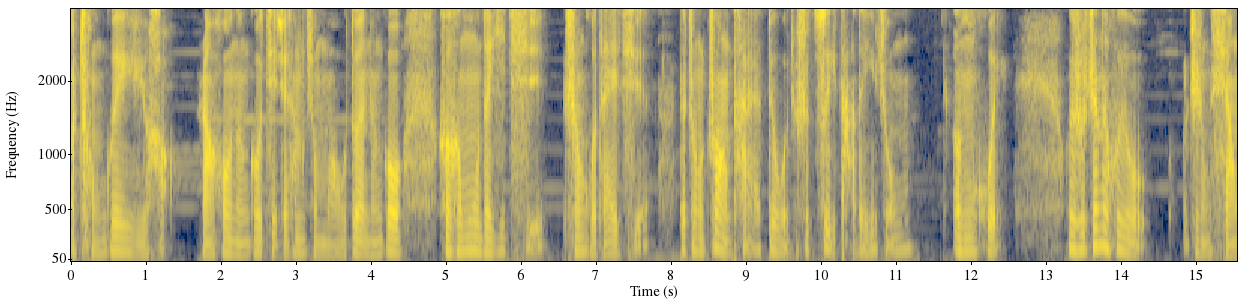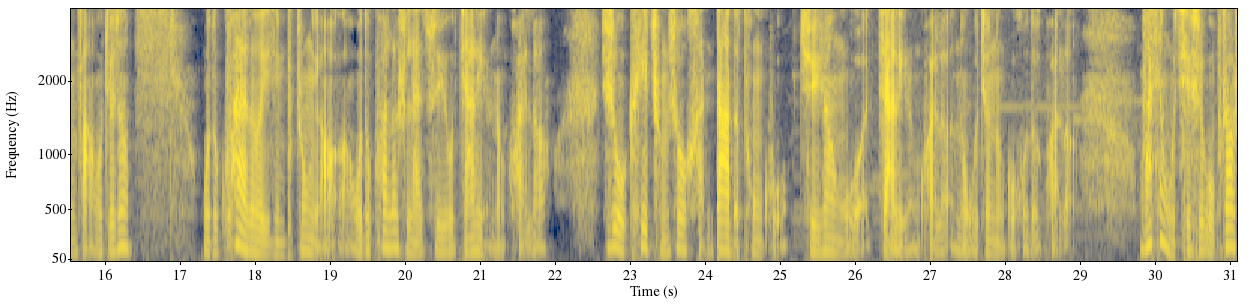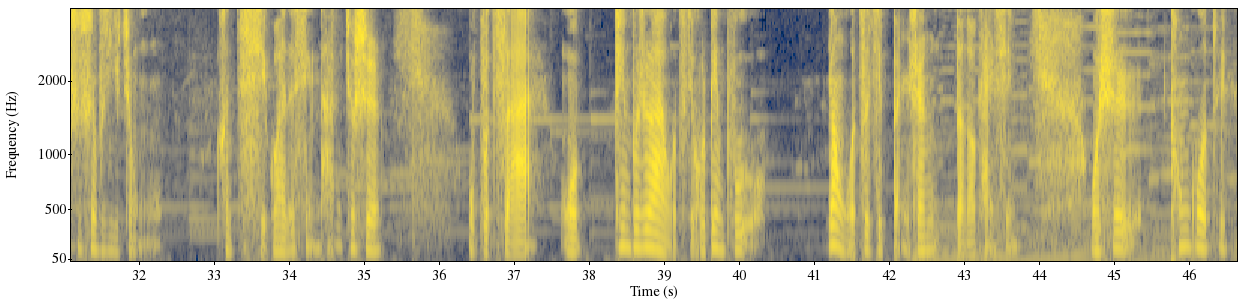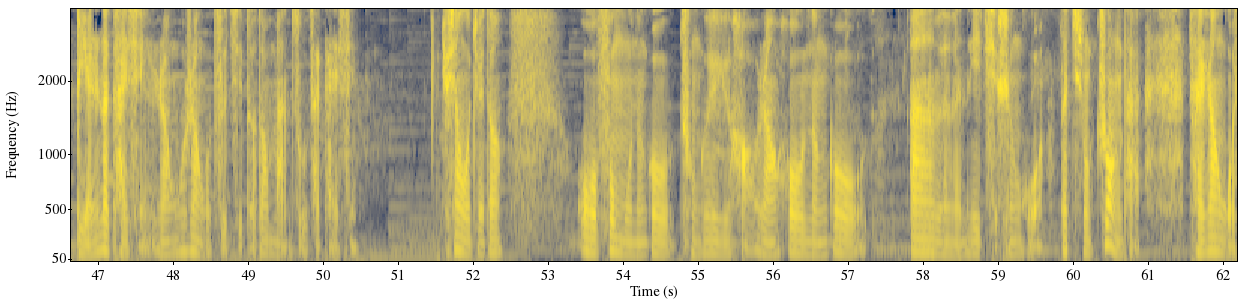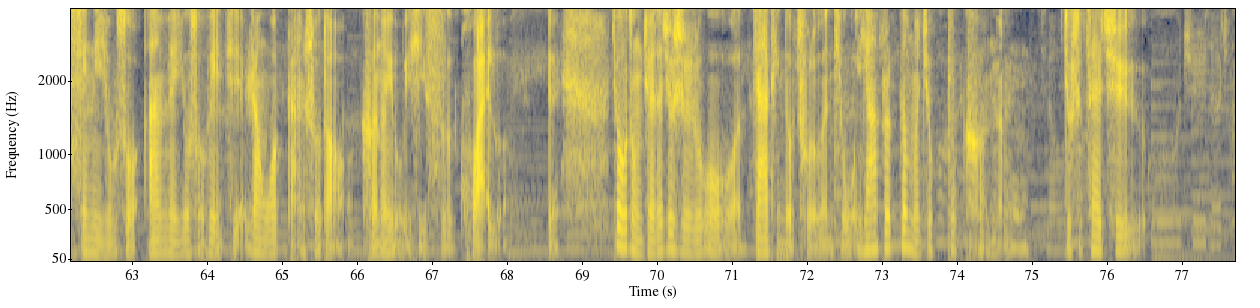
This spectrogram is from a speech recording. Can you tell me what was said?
呃重归于好，然后能够解决他们这种矛盾，能够和和睦睦的一起生活在一起的这种状态，对我就是最大的一种恩惠。我有时候真的会有这种想法，我觉得。我的快乐已经不重要了，我的快乐是来自于我家里人的快乐，就是我可以承受很大的痛苦去让我家里人快乐，那我就能够获得快乐。我发现我其实我不知道是是不是一种很奇怪的心态，就是我不自爱，我并不热爱我自己，或者并不让我自己本身得到开心，我是。通过对别人的开心，然后让我自己得到满足才开心。就像我觉得，我父母能够重归于好，然后能够安安稳稳的一起生活的这种状态，才让我心里有所安慰，有所慰藉，让我感受到可能有一丝快乐。对，就我总觉得，就是如果我家庭都出了问题，我压根根本就不可能。就是再去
